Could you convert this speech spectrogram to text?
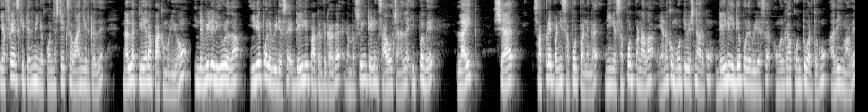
எஃப்ஐஎஸ் கிட்டேருந்து இங்கே கொஞ்சம் ஸ்டேக்ஸை வாங்கியிருக்கிறது நல்லா கிளியராக பார்க்க முடியும். இந்த வீடியோவில் இவ்வளோ தான் இதே போல் வீடியோஸை டெய்லி பார்க்குறதுக்காக நம்ம ஸ்விங் ட்ரேடிங் சாகுல் சேனலில் இப்போவே லைக் ஷேர் சப்ஸ்கிரைப் பண்ணி சப்போர்ட் பண்ணுங்கள் நீங்கள் சப்போர்ட் பண்ணால் தான் எனக்கும் மோட்டிவேஷனாக இருக்கும். டெய்லி இதே போல் வீடியோஸை உங்களுக்காக கொண்டு வரத்துக்கும் அதிகமாகவே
